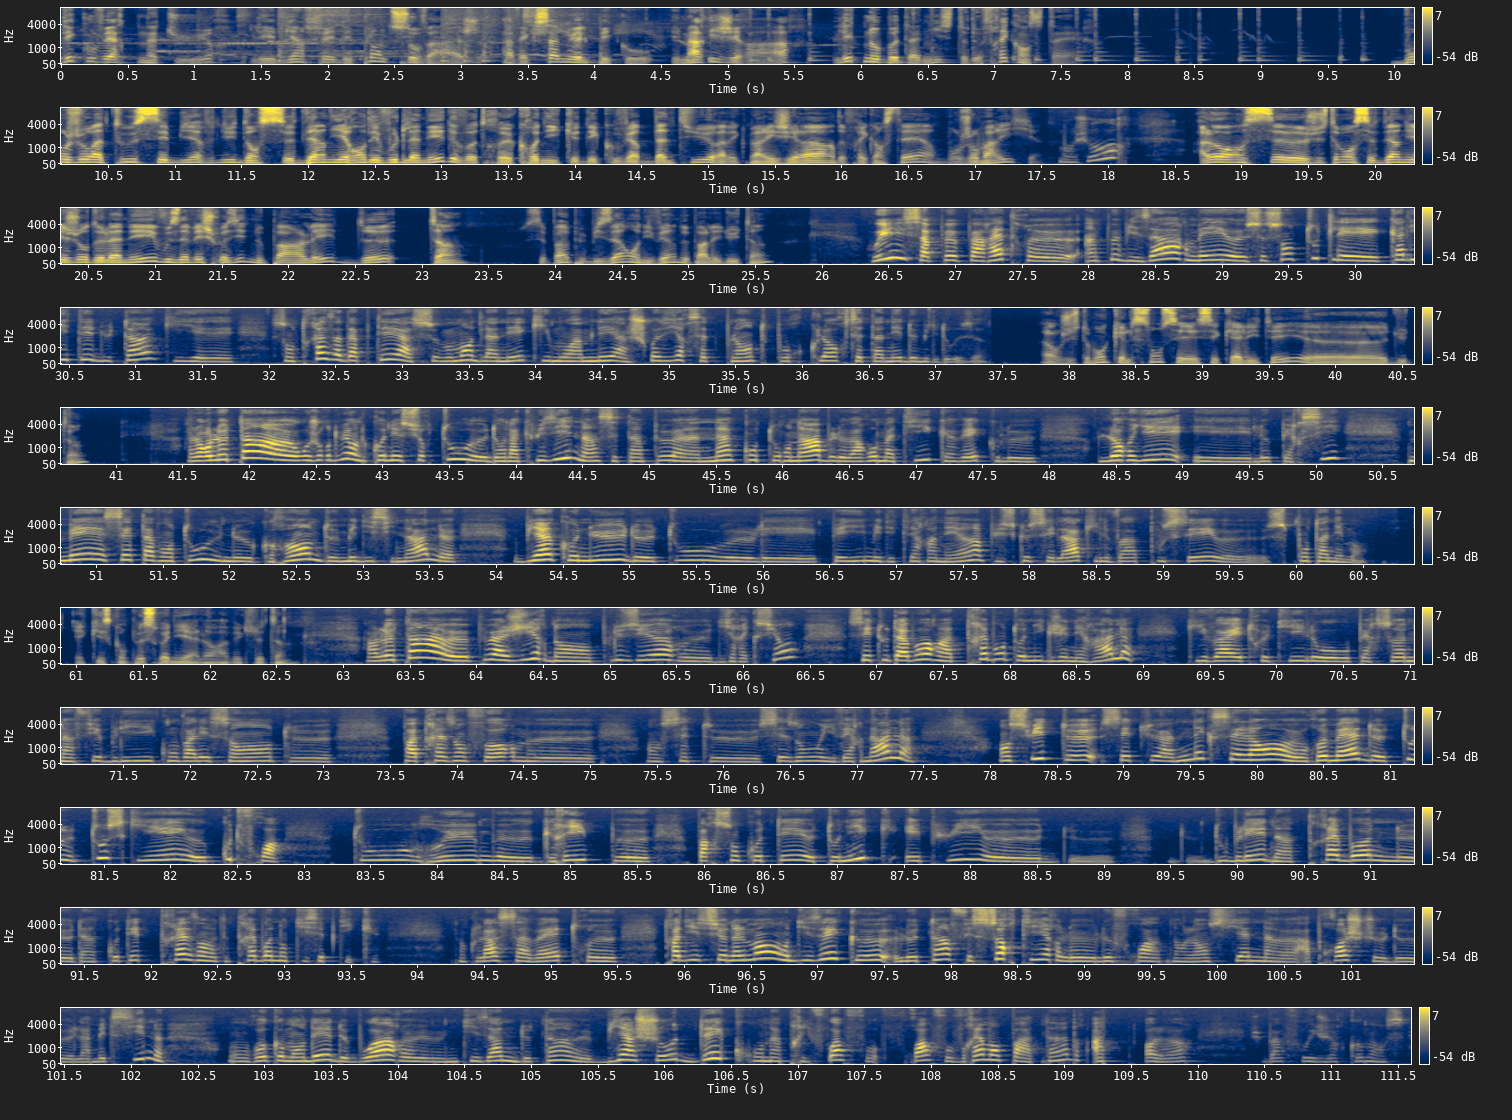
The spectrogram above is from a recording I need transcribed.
Découverte nature, les bienfaits des plantes sauvages avec Samuel Péco et Marie Gérard, l'ethnobotaniste de Fréquence Terre. Bonjour à tous et bienvenue dans ce dernier rendez-vous de l'année de votre chronique découverte nature avec Marie Gérard de Fréquence Terre. Bonjour Marie. Bonjour. Alors, justement, ce dernier jour de l'année, vous avez choisi de nous parler de thym. C'est pas un peu bizarre en hiver de parler du thym? Oui, ça peut paraître euh, un peu bizarre, mais euh, ce sont toutes les qualités du thym qui sont très adaptées à ce moment de l'année qui m'ont amené à choisir cette plante pour clore cette année 2012. Alors justement, quelles sont ces, qualités euh, du thym? Alors le thym, aujourd'hui, on le connaît surtout dans la cuisine. Hein. c'est un peu un incontournable aromatique avec le laurier et le persil mais c'est avant tout une grande médicinale bien connue de tous les pays méditerranéens puisque c'est là qu'il va pousser euh, spontanément. Et qu'est-ce qu'on peut soigner alors avec le thym? Le thym euh, peut agir dans plusieurs euh, directions. C'est tout d'abord un très bon tonique général qui va être utile aux personnes affaiblies, convalescentes, pas très en forme en cette saison hivernale. Ensuite, euh, c'est un excellent euh, remède, tout, tout, ce qui est euh, coup de froid. Tout, rhume, grippe, par son côté tonique, et puis doublé d'un côté très, bon antiseptique. Donc là, ça va être... traditionnellement, on disait que le thym fait sortir le froid. Dans l'ancienne approche de la médecine, on recommandait de boire euh, une tisane de thym euh, bien chaude. Dès qu'on a pris froid, faut, froid, faut vraiment pas atteindre. oh alors, je bafouille, je recommence.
